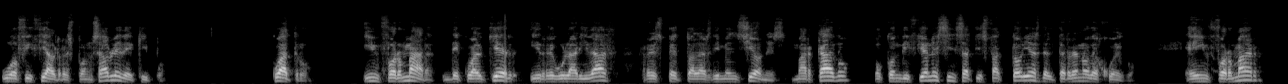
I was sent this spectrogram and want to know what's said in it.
u oficial responsable de equipo. 4. Informar de cualquier irregularidad respecto a las dimensiones, marcado o condiciones insatisfactorias del terreno de juego e informar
